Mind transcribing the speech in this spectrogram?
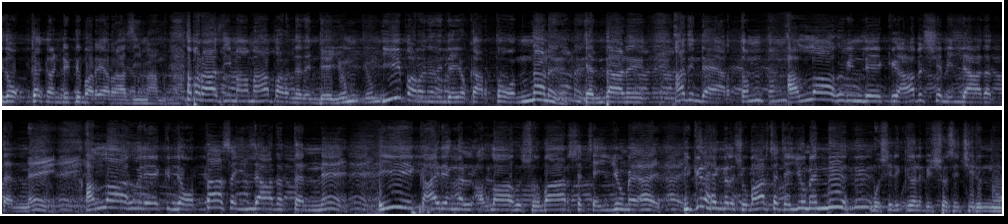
ഇതൊക്കെ കണ്ടിട്ട് പറയാ റാസി ഇമാം അപ്പൊ റാസി ഇമാം ആ പറഞ്ഞതിന്റെയും ഈ പറഞ്ഞതിന്റെയും ഒക്കെ അർത്ഥം ഒന്നാണ്. എന്താണ്? അതിന്റെ അർത്ഥം അള്ളാഹുവിലേക്ക് ആവശ്യമില്ലാതെ തന്നെ അള്ളാഹുവിലേക്ക് ഒത്താശ ഇല്ലാതെ തന്നെ ഈ കാര്യങ്ങൾ അള്ളാഹു ശുപാർശ ചെയ്യുമേ വിഗ്രഹങ്ങൾ ശുപാർശ ചെയ്യുമെന്ന് മുസ്ലിക്കുകൾ വിശ്വസിച്ചിരുന്നു.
